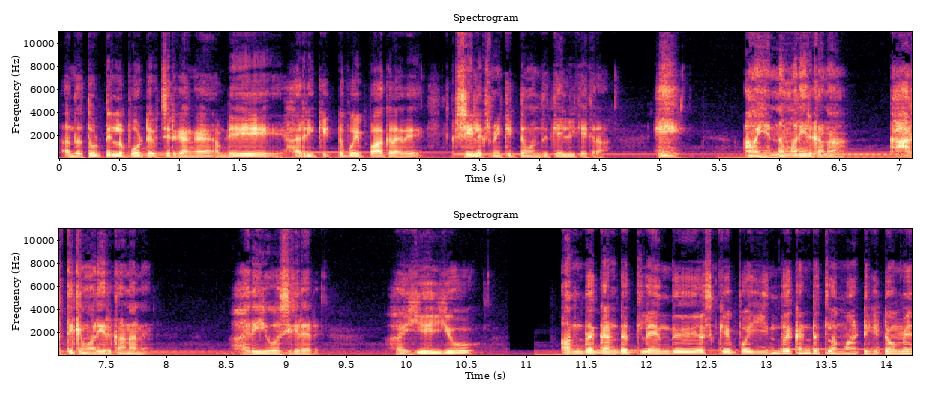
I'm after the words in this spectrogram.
அந்த தொட்டிலில் போட்டு வச்சுருக்காங்க. அப்படியே ஹரி கிட்ட போய் பார்க்குறாரு. ஸ்ரீலக்ஷ்மி கிட்ட வந்து கேள்வி கேட்குறா. ஹே அவன் என்ன மாதிரி இருக்கானா? கார்த்திக் மாதிரி இருக்கானான்னு. ஹரி யோசிக்கிறாரு. ஐயையோ அந்த கண்டத்துலேருந்து எஸ்கேப் போய் இந்த கண்டத்தில் மாட்டிக்கிட்டோமே.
